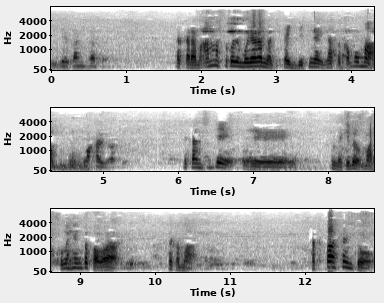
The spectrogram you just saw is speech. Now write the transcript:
聞いてる感じだと。だから、まあ、あんまそこで盛り上がるのは期待できないなとかも、まあ、わかるわけ。って感じで、えー、なんだけど、まあ、その辺とかは、なんかまあ、100%、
